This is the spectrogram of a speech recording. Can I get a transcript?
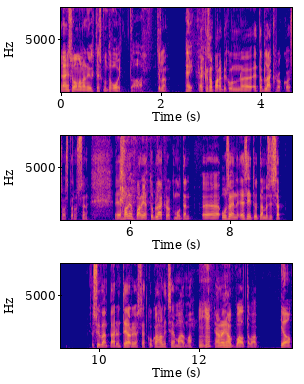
näin suomalainen yhteiskunta voittaa. Kyllä. Hei. Ehkä se on parempi kuin, että BlackRock olisi ostanut sen. Paljon parjattu BlackRock muuten usein esiintyy tämmöisissä syvän päädyn teorioissa, että kuka hallitsee maailmaa. Mm-hmm. Hän on ihan valtava, Joo.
